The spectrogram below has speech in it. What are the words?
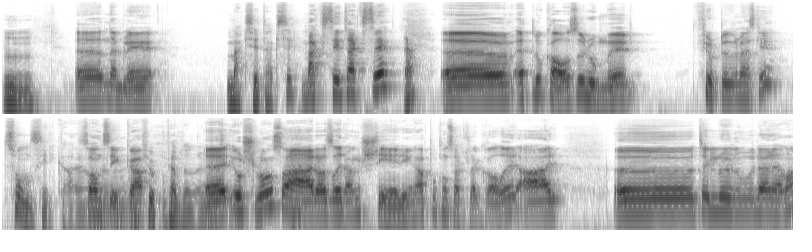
Mm. uh, nemlig Maxitaxi. Maxitaxi. Ja. Uh, et lokale som rommer 1400 mennesker. Sånn cirka. Ja. Sånn cirka. 1400-1500. Eh, I Oslo så er altså rangeringa på konsertlokaler er uh, Telenor Arena,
